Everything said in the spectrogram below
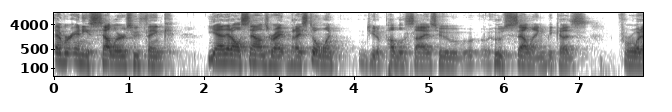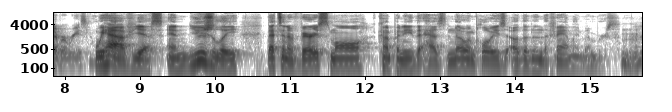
ever any sellers who think yeah, that all sounds right, but I still want you to publicize who who's selling because for whatever reason. We have, yes. And usually that's in a very small company that has no employees other than the family members. Mm-hmm.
